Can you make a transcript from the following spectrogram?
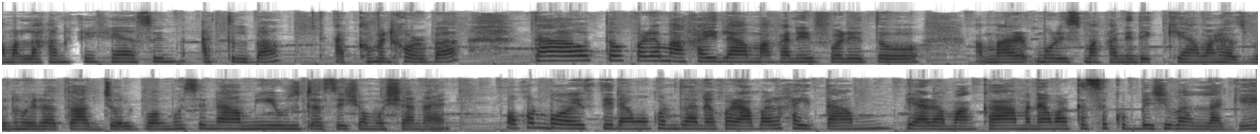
আমার লাখান খেয়ে আসুন আর তুলবা আর কমেন্ট করবা। তাও তো পরে মাখাইলাম, মাখানির পরে তো আমার মরিচ মাখানি দেখে আমার হাজবেন্ড হইরা তো আর জ্বলবো বলছি না, আমি ইউজড আছি, সমস্যা নাই। কখন বয়স দিলাম, কখন জানে করে আবার খাইতাম, পেয়ারা মাখা মানে আমার কাছে খুব বেশি ভালো লাগে।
